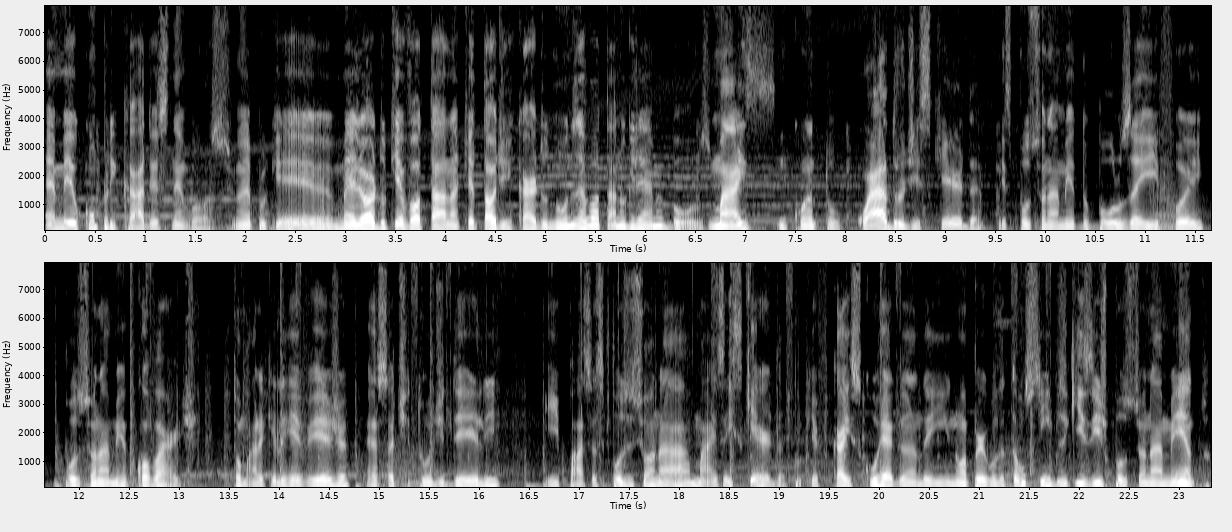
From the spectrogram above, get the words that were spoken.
é meio complicado esse negócio, né? Porque melhor do que votar naquele tal de Ricardo Nunes é votar no Guilherme Boulos. Mas, enquanto quadro de esquerda, esse posicionamento do Boulos aí foi posicionamento covarde. Tomara que ele reveja essa atitude dele e passe a se posicionar mais à esquerda, porque ficar escorregando aí numa pergunta tão simples que existe posicionamento.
